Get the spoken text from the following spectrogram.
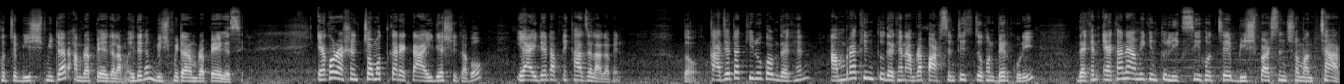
হচ্ছে বিশ মিটার আমরা পেয়ে গেলাম। এই দেখেন বিশ মিটার আমরা পেয়ে গেছি। এখন আসেন চমৎকার একটা আইডিয়া শেখাবো। এই আইডিয়াটা আপনি কাজে লাগাবেন। তো কাজেটা কীরকম দেখেন? আমরা কিন্তু দেখেন, আমরা পার্সেন্টেজ যখন বের করি, দেখেন এখানে আমি কিন্তু লিখছি হচ্ছে বিশ পার্সেন্ট সমান চার,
